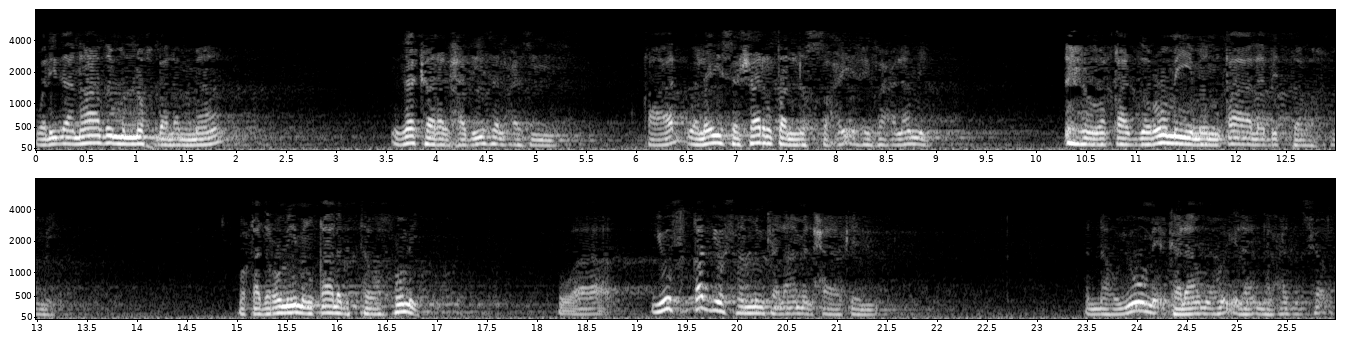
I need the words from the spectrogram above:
ولذا ناظم النخبة لما ذكر الحديث العزيز قال وليس شرطا للصحيح فاعلمي وقد رمي من قال بالتوهم. وقد رمي من قال بالتوهم. وقد يفهم من كلام الحاكم. أنه يومئ كلامه إلى أن العدد شرط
